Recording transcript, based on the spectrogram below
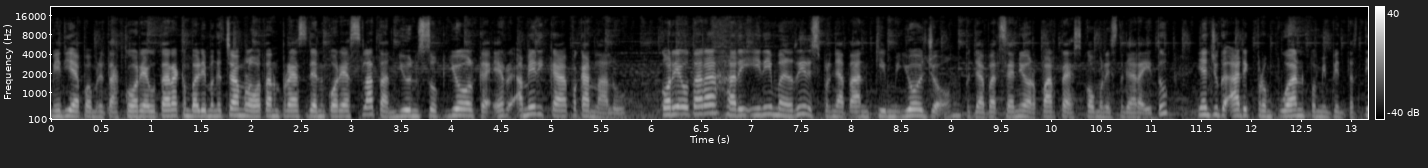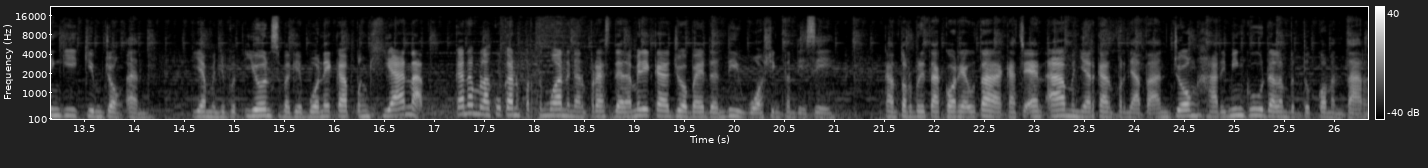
Media pemerintah Korea Utara kembali mengecam lawatan Presiden Korea Selatan Yoon Suk Yeol ke Amerika pekan lalu. Korea Utara hari ini merilis pernyataan Kim Yo Jong, pejabat senior Partai Komunis Negara itu, yang juga adik perempuan pemimpin tertinggi Kim Jong Un. Ia menyebut Yoon sebagai boneka pengkhianat karena melakukan pertemuan dengan Presiden Amerika Joe Biden di Washington DC. Kantor berita Korea Utara KCNA menyiarkan pernyataan Jong hari Minggu dalam bentuk komentar.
